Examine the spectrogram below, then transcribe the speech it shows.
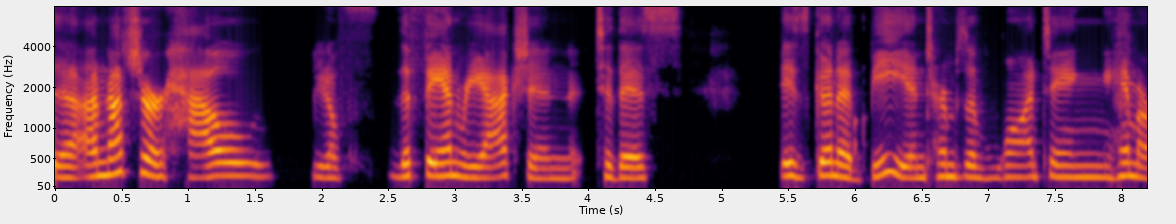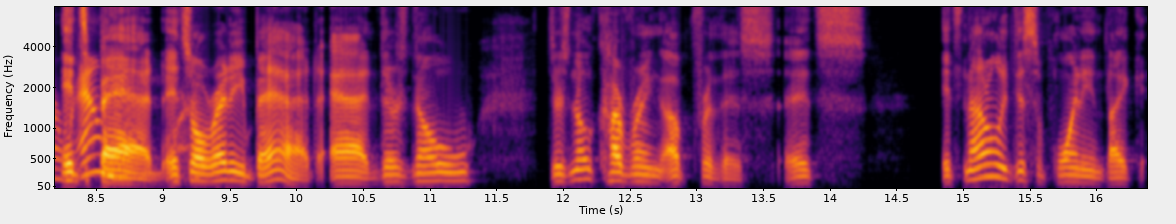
uh, i'm not sure how you know f- the fan reaction to this is gonna be in terms of wanting him around It's bad. It's already bad. Uh, there's no there's no covering up for this. It's it's not only disappointing. Like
